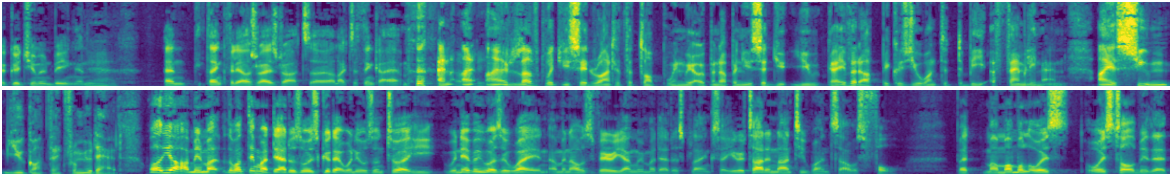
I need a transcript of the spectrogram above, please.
a good human being, and Yeah. and thankfully I was raised right, so I like to think I am. And I, I loved what you said right at the top when we opened up, and you said you, you gave it up because you wanted to be a family man. I assume you got that from your dad. Well, yeah. I mean, my, the one thing my dad was always good at when he was on tour, he whenever he was away, and I mean, I was very young when my dad was playing. So he retired in '91, so I was four. But my mom will always always told me that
